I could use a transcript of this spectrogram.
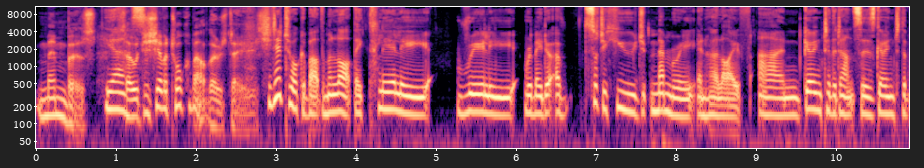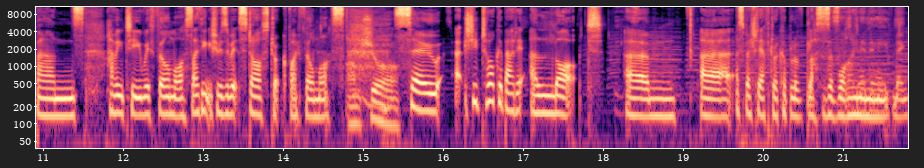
members. Yes. So did she ever talk about those days? She did talk about them a lot. They clearly really remained a, a, such a huge memory in her life. And going to the dances, going to the bands, having tea with Phil Moss. I think she was a bit starstruck by Phil Moss. I'm sure. So uh, she'd talk about it a lot, um, uh, especially after a couple of glasses of wine in an evening.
